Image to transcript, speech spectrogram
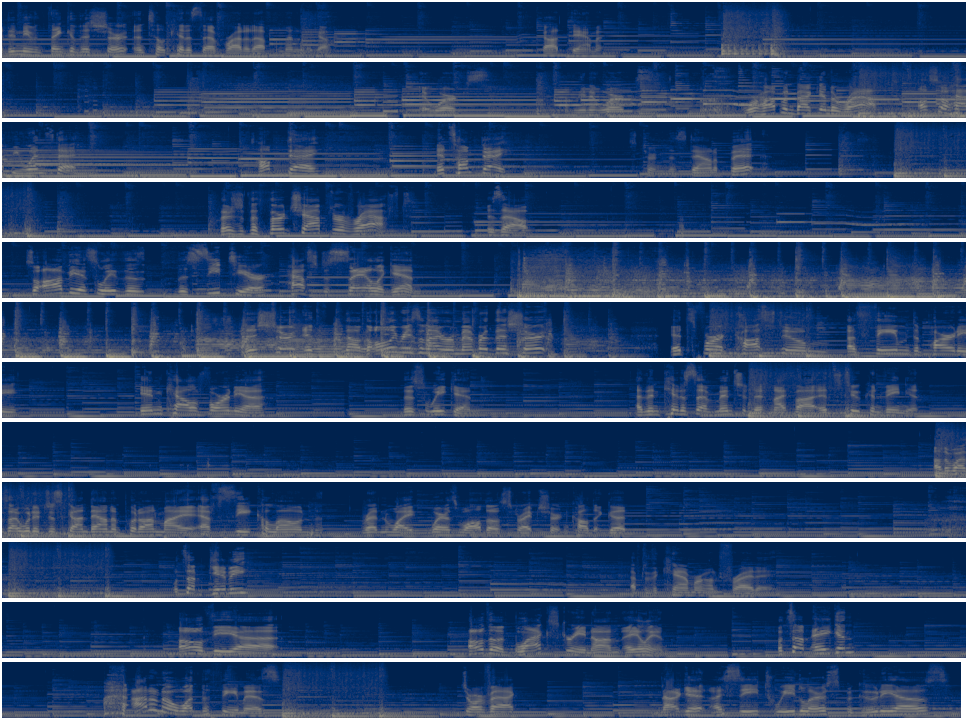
I didn't even think of this shirt until Kitasev brought it up a minute ago. God damn it. It works. I mean, it works. We're hopping back into Raft. Also, happy Wednesday. Hump day. It's hump day. Let's turn this down a bit. There's the third chapter of Raft is out. So obviously the the C tier has to sail again. This shirt, it, no, the only reason I remembered this shirt, it's for a costume, a themed party in California this weekend. And then Kitasev mentioned it, and I thought it's too convenient. Otherwise, I would have just gone down and put on my FC Cologne red and white Where's Waldo striped shirt and called it good. What's up, Gibby? After the camera on Friday. Oh, the uh Oh, the black screen on Alien. What's up, Agan? I don't know what the theme is. Jorvac, Nugget, I see Tweedler, Spagutios.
